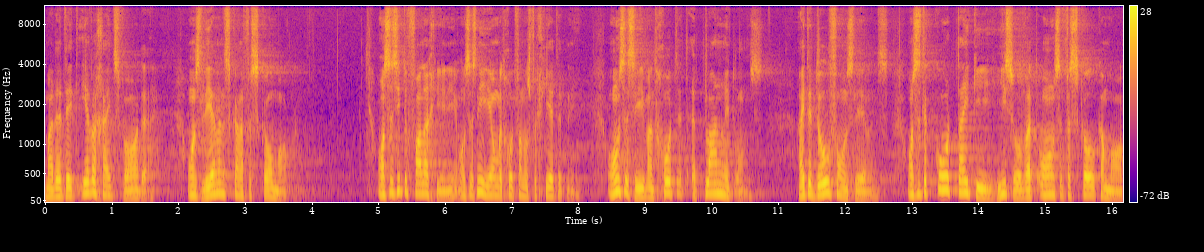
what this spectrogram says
maar dit het ewigheidswaarde. Ons lewens kan 'n verskil maak. Ons is nie toevallig hier nie. Ons is nie hier omdat God van ons vergeet het nie. Ons is hier want God het 'n plan met ons. Hy het 'n doel vir ons lewens. Ons het 'n kort tydjie hierso wat ons 'n verskil kan maak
